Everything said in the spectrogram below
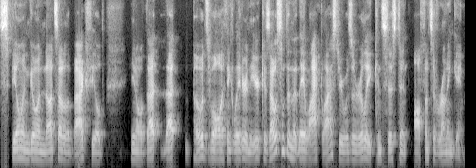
Spielman going nuts out of the backfield you know that that bodes well i think later in the year because that was something that they lacked last year was a really consistent offensive running game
